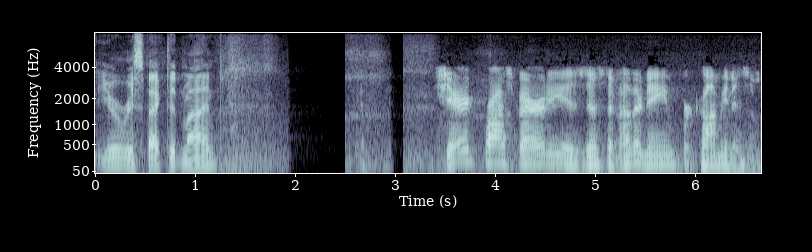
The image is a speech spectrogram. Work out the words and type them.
you respected mine. Shared prosperity is just another name for communism.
